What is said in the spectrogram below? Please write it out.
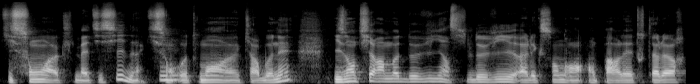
qui sont euh, climaticides, qui sont mm. hautement carbonés. Ils en tirent un mode de vie, un style de vie, Alexandre en parlait tout à l'heure,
